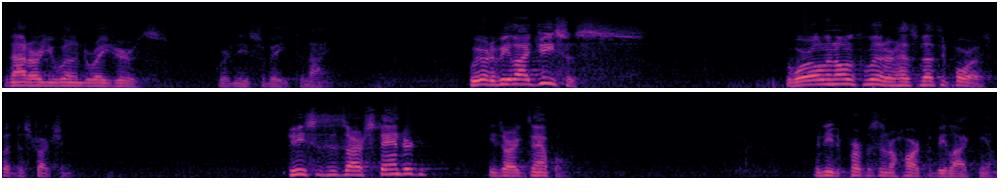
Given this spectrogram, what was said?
Tonight, are you willing to raise yours where it needs to be tonight? We are to be like Jesus. The world and all its glitter has nothing for us but destruction. Jesus is our standard. He's our example. We need a purpose in our heart to be like Him.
